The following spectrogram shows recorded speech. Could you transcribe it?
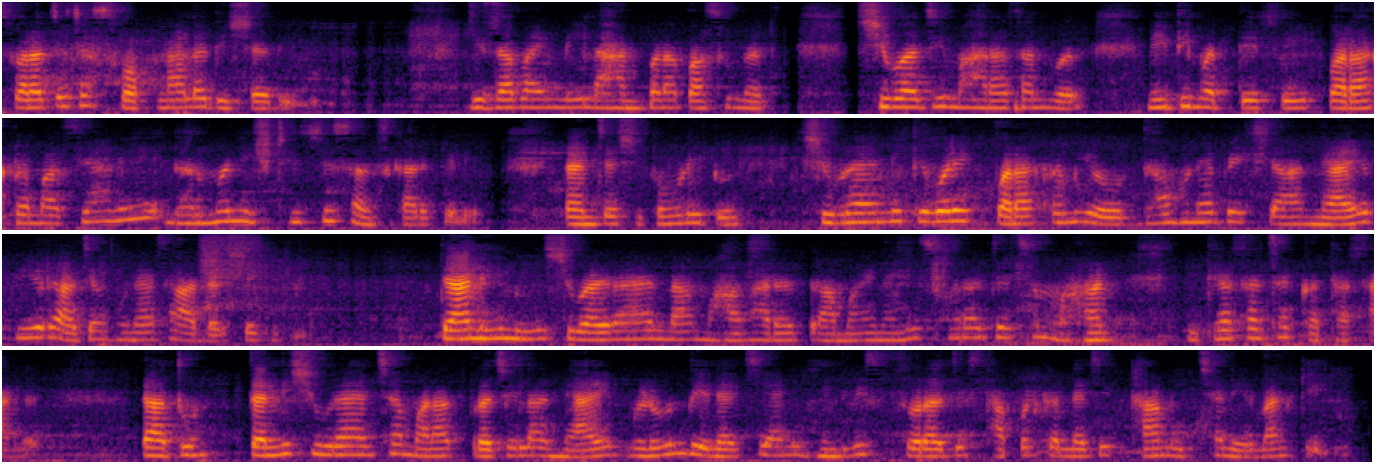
स्वराज्याच्या स्वप्नाला दिशा दिली. जिजाबाईंनी लहानपणापासूनच शिवाजी महाराजांवर नीतिमत्तेचे पराक्रमाचे आणि धर्मनिष्ठेचे संस्कार केले. त्यांच्या शिकवणीतून शिवरायांनी केवळ एक पराक्रमी योद्धा होण्यापेक्षा न्यायप्रिय राजा होण्याचा आदर्श घेतला. त्या नेहमी शिवरायांना महाभारत रामायण आणि स्वराज्याच्या महान इतिहासाच्या कथा सांगत. त्यातून त्यांनी शिवरायांच्या मनात प्रजेला न्याय मिळवून देण्याची आणि हिंदवी स्वराज्य स्थापन करण्याची ठाम इच्छा निर्माण केली.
